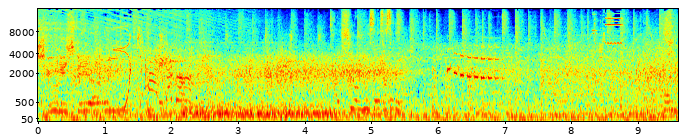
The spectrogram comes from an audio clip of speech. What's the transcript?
修理してやる。ありがとう。開始を優先させるおさす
